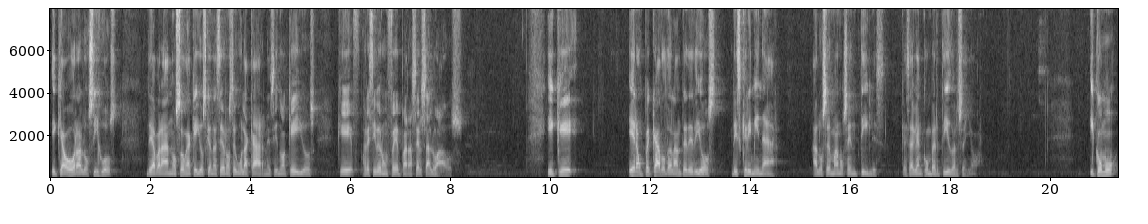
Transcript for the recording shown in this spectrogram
Y que ahora los hijos de Abraham no son aquellos que nacieron según la carne, sino aquellos que recibieron fe para ser salvados y que era un pecado delante de Dios discriminar a los hermanos gentiles que se habían convertido al Señor. Y como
